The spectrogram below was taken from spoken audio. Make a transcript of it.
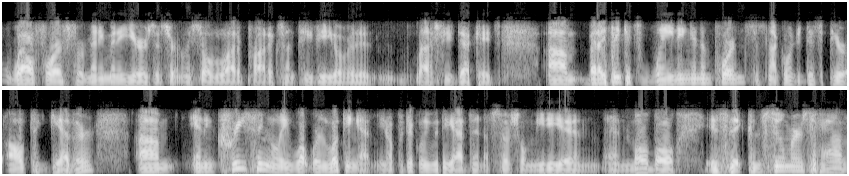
well for us for many, many years. It certainly sold a lot of products on TV over the last few decades. Um, but I think it's waning in importance. It's not going to disappear altogether. Um, and increasingly, what we're looking at, you know, particularly with the advent of social media and, and mobile, is that consumers have,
